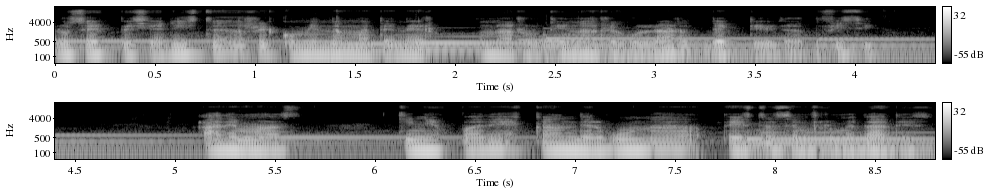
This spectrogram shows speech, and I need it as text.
los especialistas recomiendan mantener una rutina regular de actividad física. Además, quienes padezcan de alguna de estas enfermedades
